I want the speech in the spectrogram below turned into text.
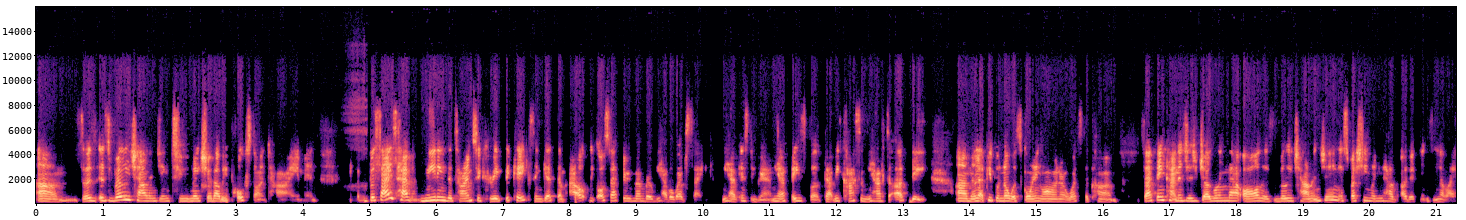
Um, so it's, it's really challenging to make sure that we post on time. And besides have needing the time to create the cakes and get them out, we also have to remember we have a website, we have Instagram, we have Facebook that we constantly have to update um, and let people know what's going on or what's to come. So I think kind of just juggling that all is really challenging, especially when you have other things in your life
